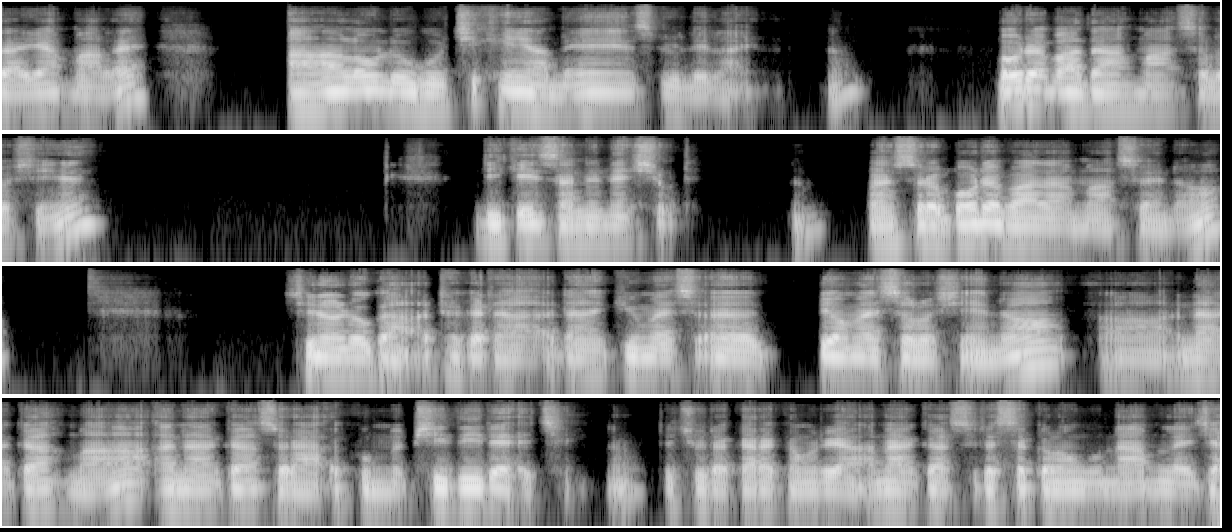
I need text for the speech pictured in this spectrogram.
သာရပ်မှာလည်းအားလုံးတို့ကိုချစ်ခင်ရမယ်ဆိုပြီးလေ့လာရင်နော်ဗုဒ္ဓဘာသာမှာဆိုလို့ရှိရင်ဒီကိစ္စနည်းနည်းရှုပ်တယ်နော်ဘာဆိုတော့ဗုဒ္ဓဘာသာမှာဆိုရင်တော့ကျွန်တော်တို့ကအထက်ကထာအတိုင်းပြုမဲ့ ပြောမဲ့ဆိုလို့ရှိရင်တော့အာအနာဂတ်မှာအနာဂတ်ဆိုတာအခုမဖြစ်သေးတဲ့အချိန်နော်တချို့တက္ကရာကမရိယာအနာဂတ်ဆိုတဲ့စကားလုံးကိုနားမလဲကြ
